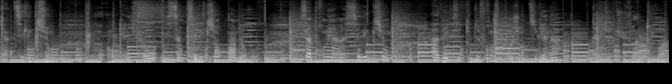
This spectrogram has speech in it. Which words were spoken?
4 sélections euh, en euro et 5 sélections en euro. Sa première sélection avec l'équipe de France pour Jean Tigana date du 23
